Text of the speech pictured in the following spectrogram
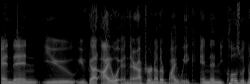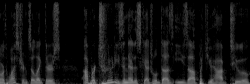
And then you you've got Iowa in there after another bye week, and then you close with Northwestern. So like there's opportunities in there. The schedule does ease up, but you have two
